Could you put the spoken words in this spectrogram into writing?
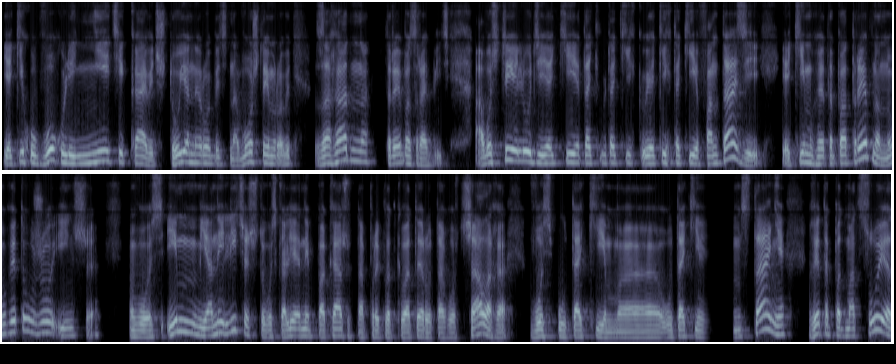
якіх увогуле не цікавіць что яны робяць навошта ім робяць загадна трэба зрабіць. А вось тыя люди якія так у таких у якіх такія фантазіі якім гэта патрэбна Ну гэта ўжо іншае. Вось. Ім яны лічаць что вось калі яны покажуць напрыклад кватэру того чалага вось у таким у таким стане гэта падмацуе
